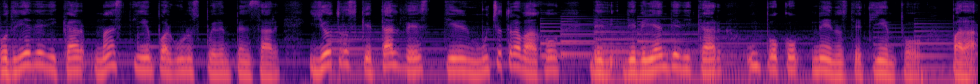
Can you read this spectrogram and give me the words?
podría dedicar más tiempo, algunos pueden pensar, y otros que tal vez tienen mucho trabajo, deberían dedicar un poco menos de tiempo para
